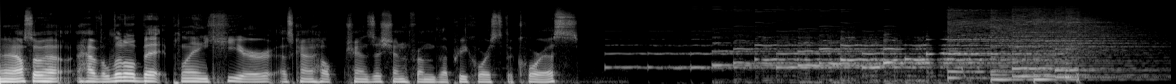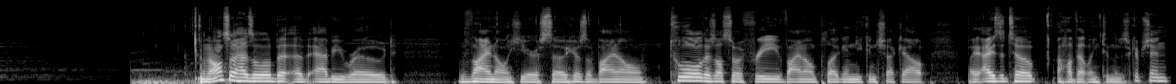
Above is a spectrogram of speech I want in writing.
And I also have a little bit playing here as kind of help transition from the pre-chorus to the chorus. And also has a little bit of Abbey Road vinyl here. So here's a vinyl tool. There's also a free vinyl plugin you can check out by iZotope. I'll have that linked in the description.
